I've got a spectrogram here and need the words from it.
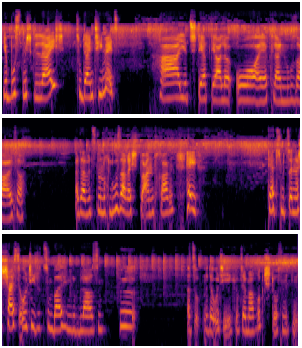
Hier boost mich gleich zu deinen Teammates. Ha, jetzt sterbt ihr alle. Oh, ihr kleinen Loser, Alter. Alter, willst du noch Loserrecht beantragen? Hey! Der hat sich mit seiner scheiß Ulti zum Ball hingeblasen. Also mit der Ulti gibt ja mal Rückstoß mit dem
